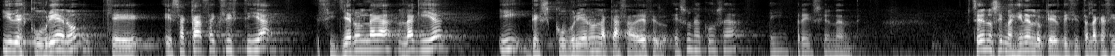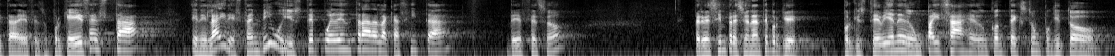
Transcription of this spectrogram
y descubrieron que esa casa existía, siguieron la, la guía y descubrieron la casa de Éfeso. Es una cosa impresionante. Ustedes no se imaginan lo que es visitar la casita de Éfeso, porque esa está en el aire, está en vivo y usted puede entrar a la casita de Éfeso, pero es impresionante porque, porque usted viene de un paisaje, de un contexto un poquito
